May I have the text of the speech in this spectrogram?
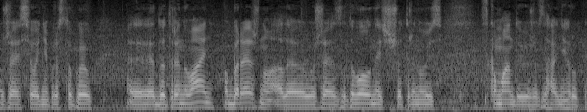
Вже сьогодні приступив до тренувань обережно, але вже задоволений, що тренуюсь з командою вже в загальній групі.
